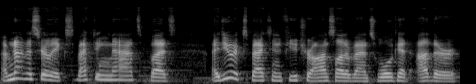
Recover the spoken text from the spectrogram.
I'm not necessarily expecting that, but I do expect in future Onslaught events we'll get other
